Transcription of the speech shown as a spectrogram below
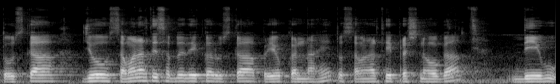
तो उसका जो समानार्थी शब्द देखकर उसका प्रयोग करना है तो समानार्थी प्रश्न होगा, देवु।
